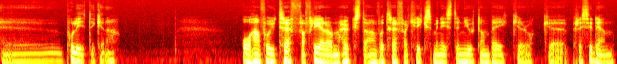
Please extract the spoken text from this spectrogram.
eh, politikerna. Och han får ju träffa flera av de högsta. Han får träffa krigsminister Newton Baker och eh, president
